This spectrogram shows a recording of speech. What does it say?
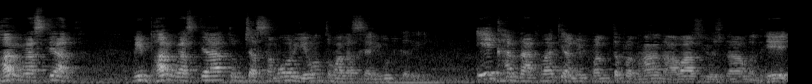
भर रस्त्यात मी भर रस्त्यात तुमच्यासमोर येऊन तुम्हाला सॅल्यूट करेल एक घर दाखवा की आम्ही पंतप्रधान आवास योजनामध्ये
